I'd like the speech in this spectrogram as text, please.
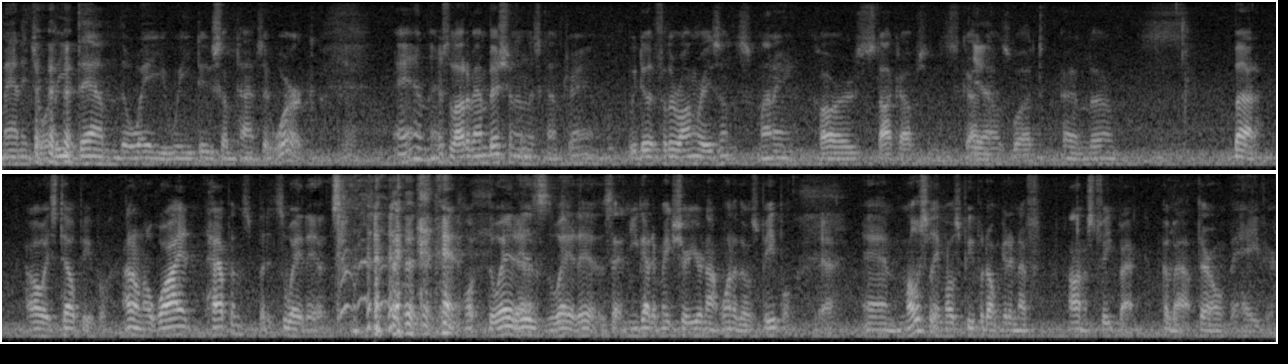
manage or lead them the way we do sometimes at work. Yeah. And there's a lot of ambition in this country, and we do it for the wrong reasons money, cars, stock options, God Yeah. knows what. And um, But I always tell people, I don't know why it happens, but it's the way it is. and the way it Yeah. is, the way it is. And you got to make sure you're not one of those people. Yeah. And mostly, most people don't get enough honest feedback about their own behavior.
